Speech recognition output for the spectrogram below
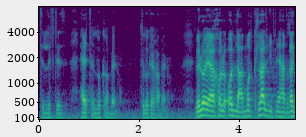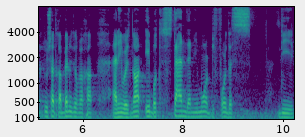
to lift his head to look Rabbeinu, to look at Rabbeinu. And he was not able to stand anymore before the, the,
